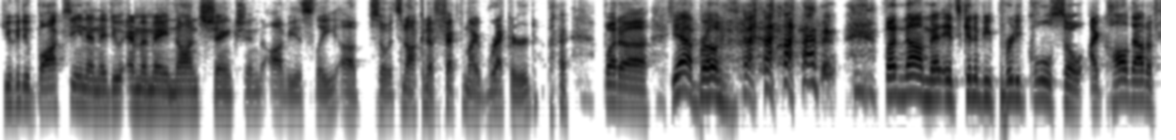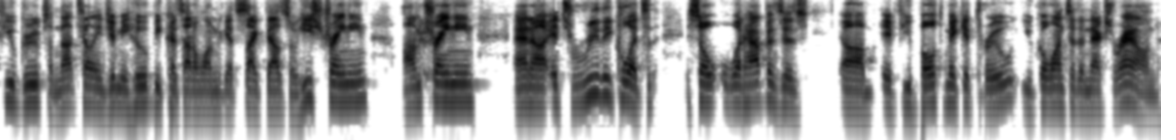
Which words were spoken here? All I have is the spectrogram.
You could do boxing, and they do MMA non-sanctioned, obviously. Uh, so it's not going to affect my record. but uh, yeah, bro. but no, man, it's going to be pretty cool. So I called out a few groups. I'm not telling Jimmy who because I don't want him to get psyched out. So he's training. I'm training, and uh, it's really cool. It's so what happens is um, if you both make it through, you go on to the next round.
